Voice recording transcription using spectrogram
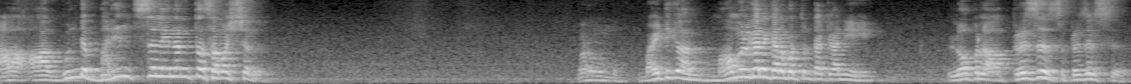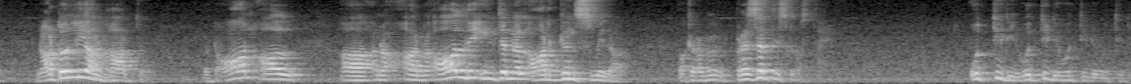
ఆ గుండె భరించలేనంత సమస్యలు. మనం బయటికి మామూలుగానే కనబడుతుంటాం కానీ లోపల pressures pressures not only on heart but on all on all the internal organs మీద ఒక రకమైన ప్రెజర్ తీసుకుని వస్తాయి ఒత్తిడి ఒత్తిడి ఒత్తిడి ఒత్తిడి.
